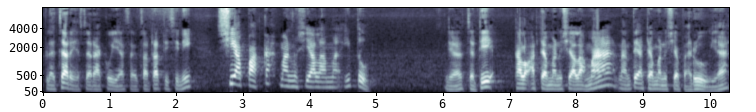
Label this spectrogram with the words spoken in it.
belajar ya saudaraku ya, saya catat di sini siapakah manusia lama itu? Ya, jadi kalau ada manusia lama, nanti ada manusia baru ya.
